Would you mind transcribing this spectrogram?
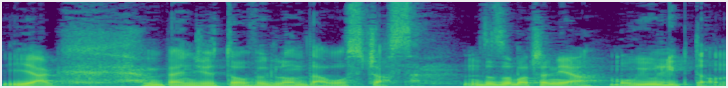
jak będzie to wyglądało z czasem. Do zobaczenia, mówił Lipton.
